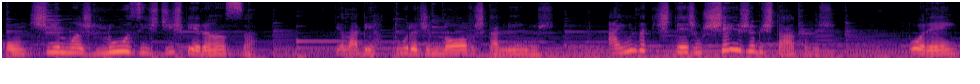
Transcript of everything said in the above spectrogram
contínuas luzes de esperança, pela abertura de novos caminhos, ainda que estejam cheios de obstáculos. Porém,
